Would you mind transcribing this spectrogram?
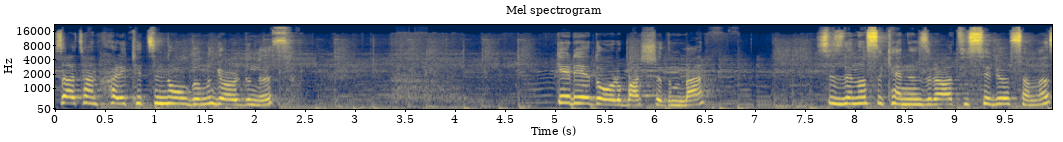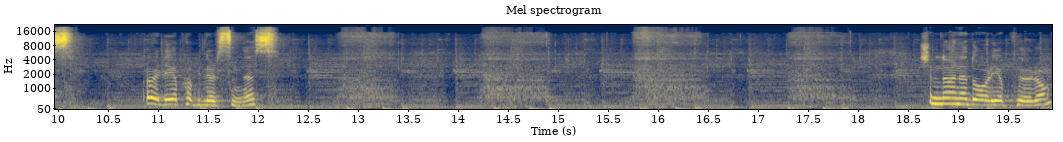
Zaten hareketin ne olduğunu gördünüz. Geriye doğru başladım ben. Siz de nasıl kendinizi rahat hissediyorsanız öyle yapabilirsiniz. Şimdi öne doğru yapıyorum.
